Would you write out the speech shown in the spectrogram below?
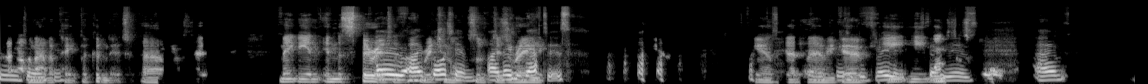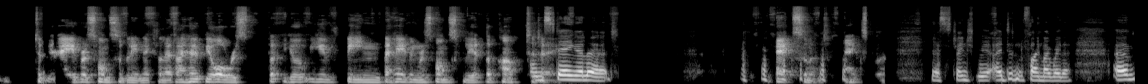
another man of paper, couldn't it? Um, so maybe in, in the spirit oh, of the I've originals of Disraeli. I know who that is. yes, there we go. He, he so wants he um, to behave responsibly, Nicolette. I hope you're res- you you've been behaving responsibly at the pub today. I'm staying alert. excellent, excellent. Yes, strangely, I didn't find my way there. Um,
